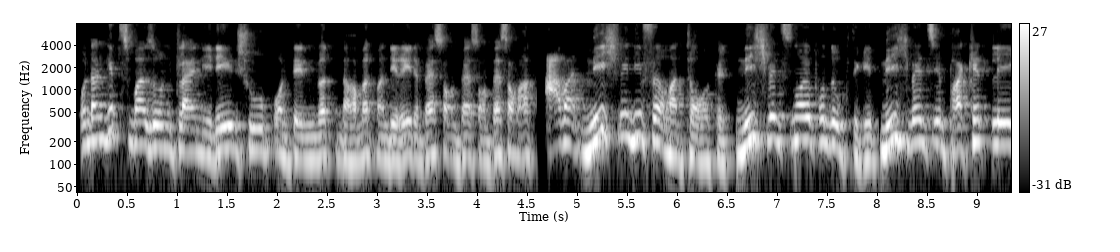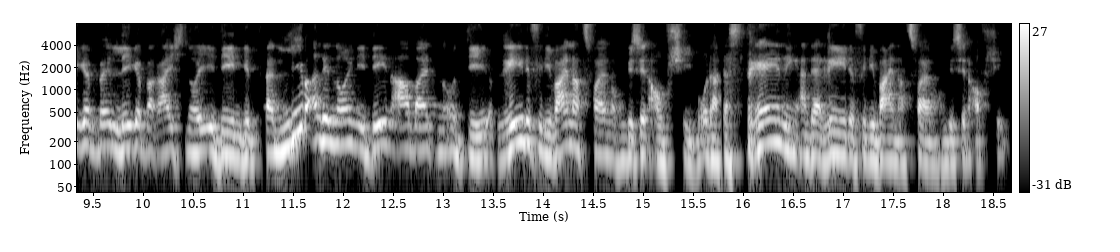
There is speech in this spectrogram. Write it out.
Und dann gibt's mal so einen kleinen Ideenschub und den wird, da wird man die Rede besser und besser und besser machen. Aber nicht, wenn die Firma torkelt, nicht, wenn es neue Produkte gibt, nicht, wenn es im Parkettlegebereich neue Ideen gibt. Dann lieber an den neuen Ideen arbeiten und die Rede für die Weihnachtsfeier noch ein bisschen aufschieben oder das Training an der Rede für die Weihnachtsfeier noch ein bisschen aufschieben.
